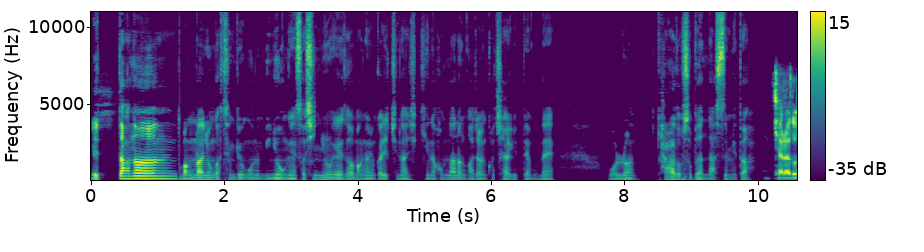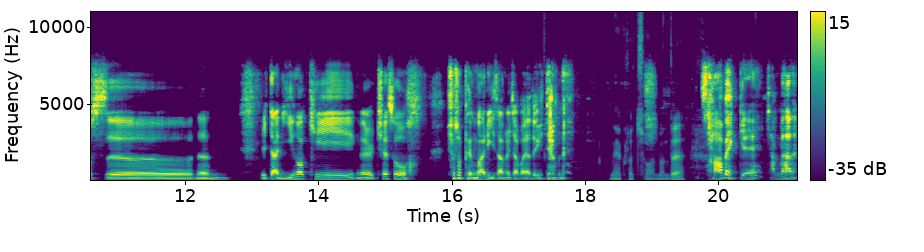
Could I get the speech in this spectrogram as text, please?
일단은 망나뇽 같은 경우는 민용에서 신용에서 망나뇽까지 진화시키는 험난한 과정을 거쳐야 하기 때문에 물론 갸라도스보단 낫습니다. 캐라도스는 일단 잉어킹을 최소 최소 100마리 이상을 잡아야 되기 때문에 네, 그렇죠. 그런데 400개? 장난해.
